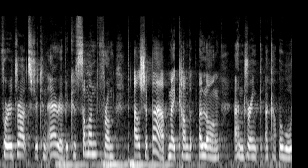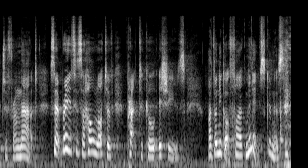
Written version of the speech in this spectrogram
for a drought stricken area because someone from Al Shabaab may come along and drink a cup of water from that. So it raises a whole lot of practical issues. I've only got five minutes, goodness.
